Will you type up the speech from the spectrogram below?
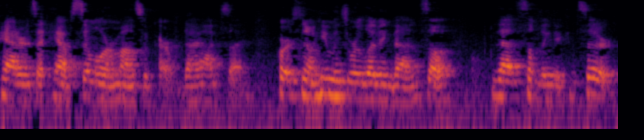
patterns that have similar amounts of carbon dioxide. Of course, no humans were living then, so that's something to consider.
